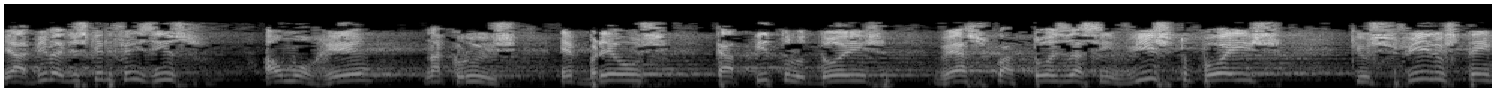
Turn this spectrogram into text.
E a Bíblia diz que ele fez isso ao morrer na cruz. Hebreus capítulo 2, verso 14, assim: Visto, pois, que os filhos têm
